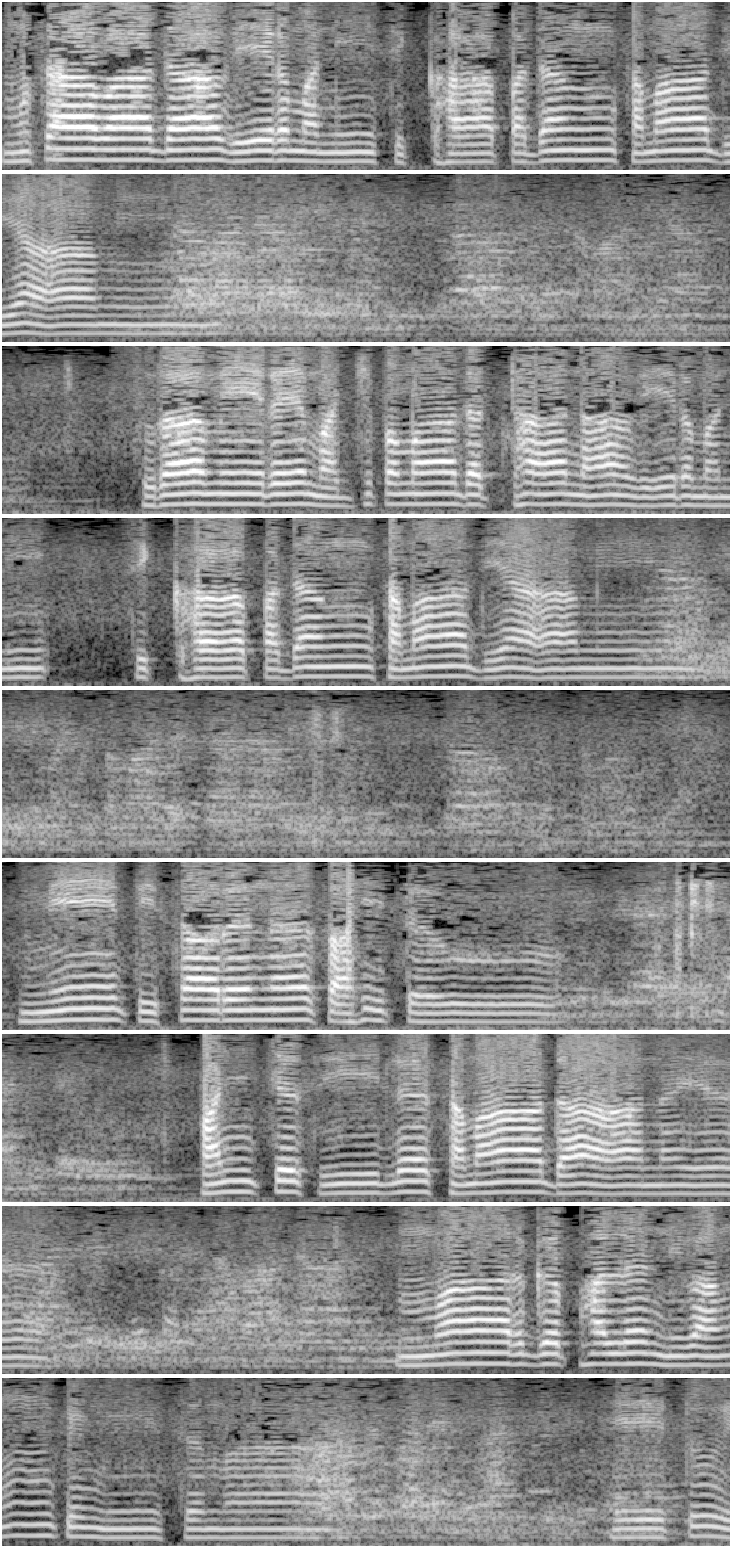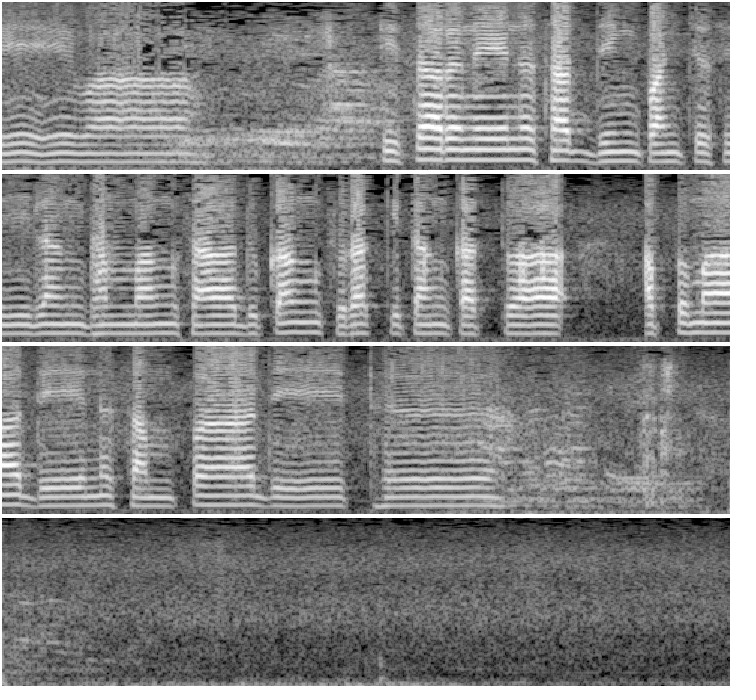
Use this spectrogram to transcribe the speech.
මුසාවාදා වේරමණී සික්ඛාපදං සමාදියාමි. සුරාමේරය මජ්ජපමා දත්තානා වේරමණී සික්ඛාපදං සමාදියාමි. මේ තිසරණ සහිත වූ පංචශීල සමාදානය. මාර්ගඵල නිවන් පිණිසම. හේතු වේවා. තිසරණේන සද්දින් පංචශීලං ධම්මං සාදුකං සුරක්කිතං කତ୍වා අපමාදේන සම්පාදේත.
